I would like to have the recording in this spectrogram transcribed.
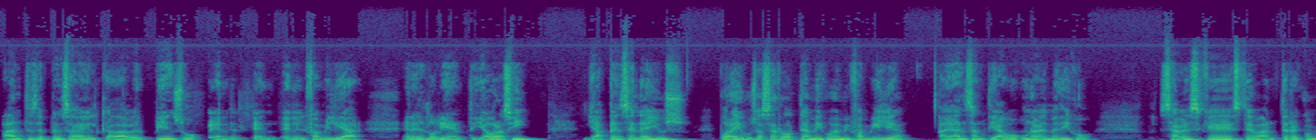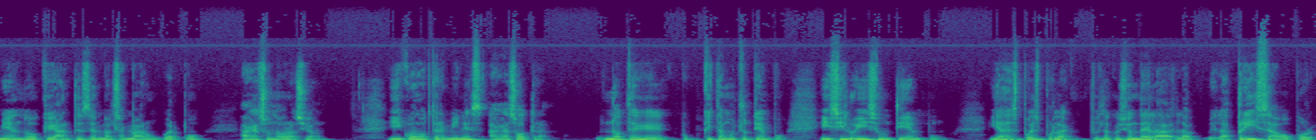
antes de pensar en el cadáver, pienso en el, en, en el familiar, en el doliente. Y ahora sí, ya pensé en ellos. Por ahí un sacerdote amigo de mi familia, allá en Santiago, una vez me dijo, ¿sabes qué, Esteban? Te recomiendo que antes de embalsamar un cuerpo, hagas una oración. Y cuando termines, hagas otra. No te quita mucho tiempo. Y sí lo hice un tiempo. Ya después, por la, pues la cuestión de la, la, prisa o por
